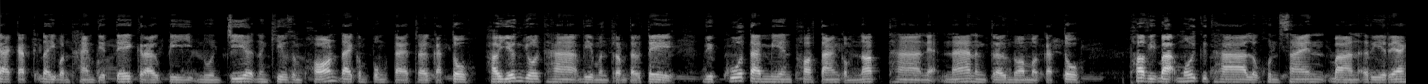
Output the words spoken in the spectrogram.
ការកាត់ក្តីបន្ថែមទៀតទេក្រៅពីនួនជានិងខៀវសំផនដែលកំពុងតែត្រូវកាត់ទោសហើយយើងយល់ថាវាមិនត្រឹមត្រូវទេវាគួរតែមានផុសតាងកំណត់ថាអ្នកណានឹងត្រូវនាំមកកាត់ទោស ផលវិបាកមួយគឺថាលោកហ៊ុនសែនបានរារាំង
